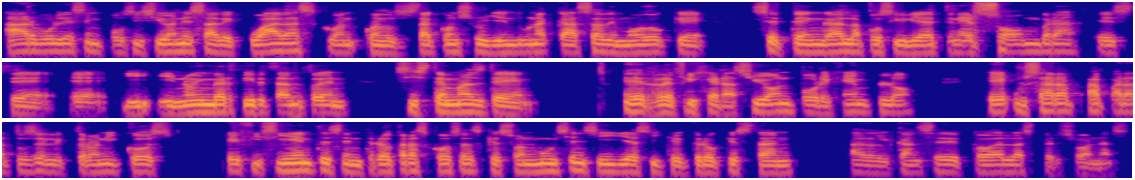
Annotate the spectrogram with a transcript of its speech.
árboles en posiciones adecuadas cuando se está construyendo una casa, de modo que se tenga la posibilidad de tener sombra este, eh, y, no invertir tanto en sistemas de eh, refrigeración, por ejemplo, eh, usar aparatos electrónicos eficientes, entre otras cosas que son muy sencillas y que creo que están al alcance de todas las personas.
